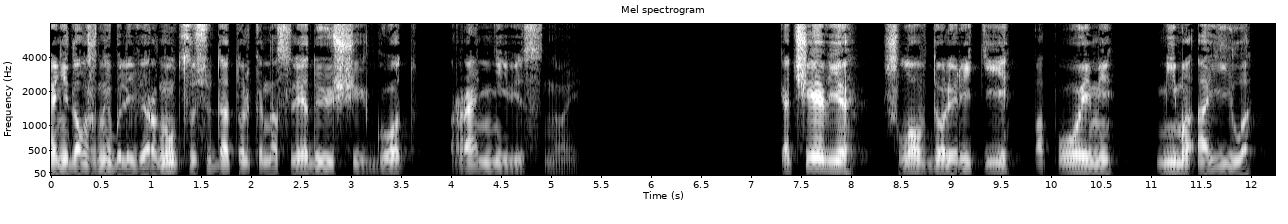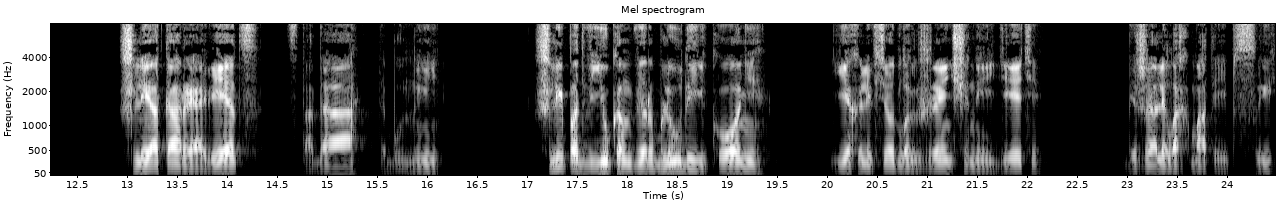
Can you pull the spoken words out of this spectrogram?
они должны были вернуться сюда только на следующий год, ранней весной. Кочевье шло вдоль реки, по пойме, мимо Аила. Шли отары овец, стада, табуны. Шли под вьюком верблюды и кони. Ехали в седлах женщины и дети. Бежали лохматые псы.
